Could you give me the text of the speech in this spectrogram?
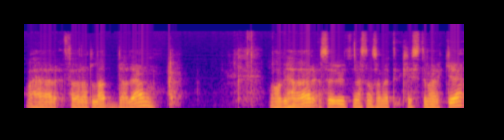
Och här för att ladda den. Vad har vi här? Ser ut nästan som ett klistermärke.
